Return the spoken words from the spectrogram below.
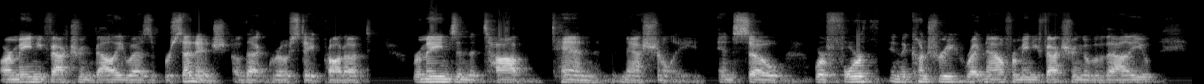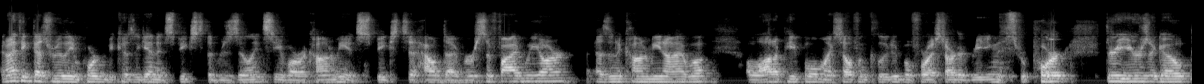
our manufacturing value as a percentage of that gross state product remains in the top 10 nationally. And so we're fourth in the country right now for manufacturing of a value. And I think that's really important because, again, it speaks to the resiliency of our economy. It speaks to how diversified we are as an economy in Iowa. A lot of people, myself included, before I started reading this report three years ago,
